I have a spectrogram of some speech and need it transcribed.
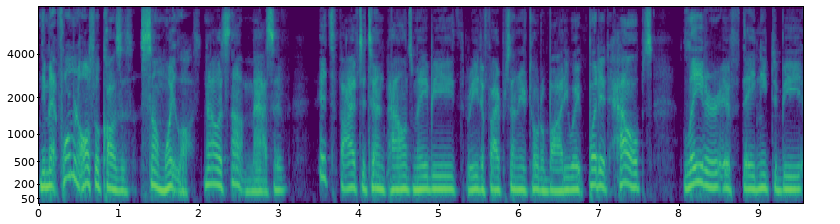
The metformin also causes some weight loss. Now it's not massive. It's five to 10 pounds, maybe three to 5% of your total body weight, but it helps later if they need to be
